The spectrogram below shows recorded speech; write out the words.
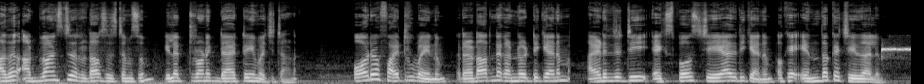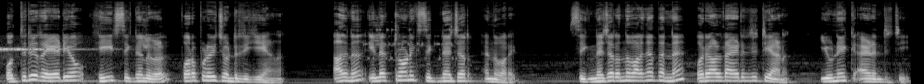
അത് അഡ്വാൻസ്ഡ് റഡാർ സിസ്റ്റംസും ഇലക്ട്രോണിക് ഡാറ്റയും വെച്ചിട്ടാണ്. ഓരോ ഫൈറ്റർ പ്ലെയിനും റഡാറിന്റെ കണ്ണുവെട്ടിക്കാനും ഐഡന്റിറ്റി എക്സ്പോസ് ചെയ്യാതിരിക്കാനും ഒക്കെ എന്തൊക്കെ ചെയ്താലും ഒത്തിരി റേഡിയോ ഹീറ്റ് സിഗ്നലുകൾ പുറപ്പെടുവിച്ചുകൊണ്ടിരിക്കുകയാണ്. അതിന് ഇലക്ട്രോണിക് സിഗ്നേച്ചർ എന്ന് പറയും. സിഗ്നേച്ചർ എന്ന് പറഞ്ഞാൽ തന്നെ ഒരാളുടെ ഐഡന്റിറ്റിയാണ് യുണീക്ക് ഐഡന്റിറ്റി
